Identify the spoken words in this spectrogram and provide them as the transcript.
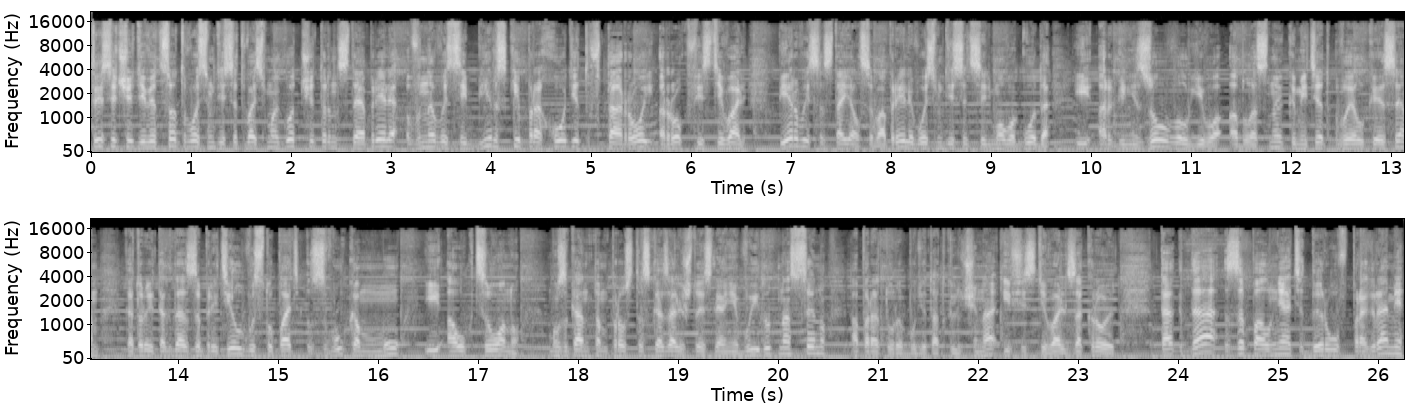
1988 год, 14 апреля, в Новосибирске проходит второй рок-фестиваль. Первый состоялся в апреле 1987 года и организовывал его областной комитет ВЛКСМ, который тогда запретил выступать звуком му и аукциону. Музыкантам просто сказали, что если они выйдут на сцену, аппаратура будет отключена и фестиваль закроют. Тогда заполнять дыру в программе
